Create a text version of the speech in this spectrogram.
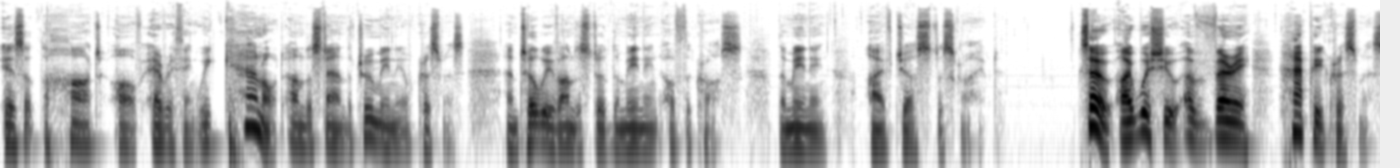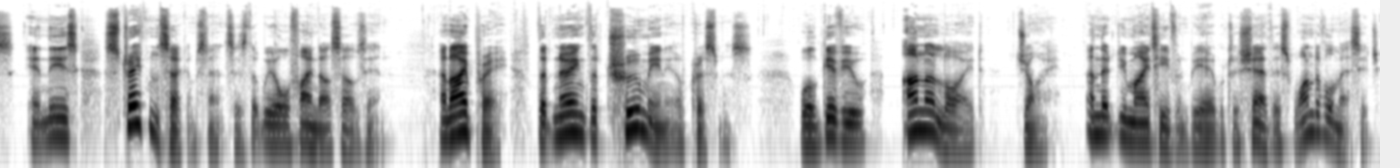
is at the heart of everything. We cannot understand the true meaning of Christmas until we've understood the meaning of the cross, the meaning I've just described. So, I wish you a very happy Christmas in these straitened circumstances that we all find ourselves in. And I pray that knowing the true meaning of Christmas will give you unalloyed joy, and that you might even be able to share this wonderful message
